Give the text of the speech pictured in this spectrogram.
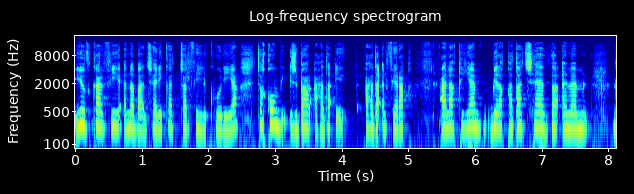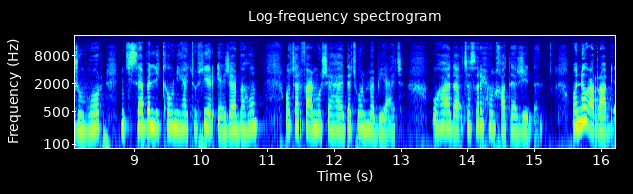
يذكر فيه أن بعض شركات الترفيه الكورية تقوم بإجبار أعضاء أعضاء الفرق على قيام بلقطات شاذة أمام الجمهور انتسابا لكونها تثير إعجابهم وترفع المشاهدات والمبيعات. وهذا تصريح خطير جدا. والنوع الرابع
